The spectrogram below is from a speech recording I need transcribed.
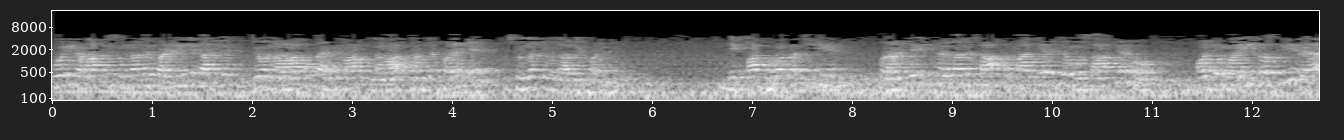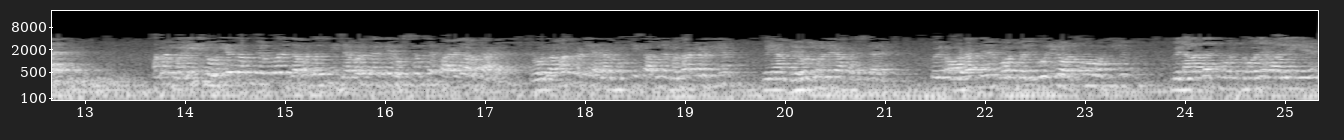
پوری نماز کی سنتیں پڑھ لیجیے تاکہ جو نمازوں کا اہتمام، نماز ہم جب پڑھیں گے، سنت کے مطابق پڑھیں گے۔ ایک بات بہت اچھی ہے، قرآن شریف میں اللہ نے صاف فرما دیا جو مسافر ہو اور جو مریض ہو اس کی رعایت اگر مریض ہو گیا تو اپنے اوپر زبردستی جبر کر کے رخصت سے فائدہ ہوتا ہے۔ روزہ مت کٹے اگر مفتی صاحب نے منع کر دیا تو یہاں بے ہوش ہونے کا خرچہ ہے۔ کوئی عورت ہے، بہت مجبوری عورتوں ہوتی ہے، ولادت ہونے والی ہے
